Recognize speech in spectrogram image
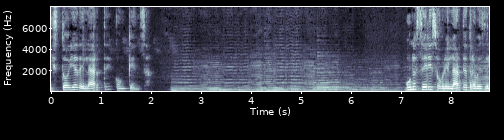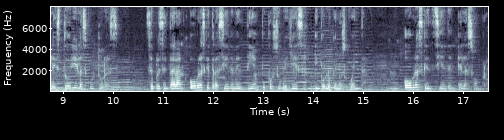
Historia del arte con Kenza. Una serie sobre el arte a través de la historia y las culturas. Se presentarán obras que trascienden el tiempo por su belleza y por lo que nos cuenta. Obras que encienden el asombro.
